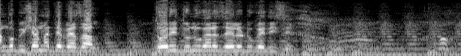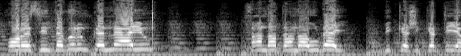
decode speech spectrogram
আঙ্গ বিশার মধ্যে বেজাল। দড়ি দুনুগারে জেলে ঢুকে দিছে। পরে চিন্তা করুম কেন আইম? চাঁদা টান্দা উঠাই ভিক্ষা শিক্ষার টিয়া,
